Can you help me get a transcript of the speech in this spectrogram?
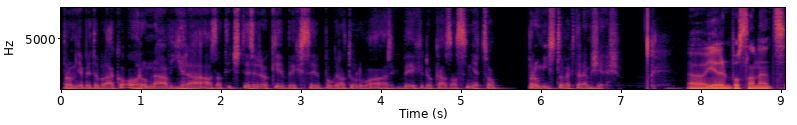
pro mě by to byla jako ohromná výhra a za ty čtyři roky bych si pogratuloval a řekl bych, dokázal si něco pro místo, ve kterém žiješ. Uh, jeden poslanec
